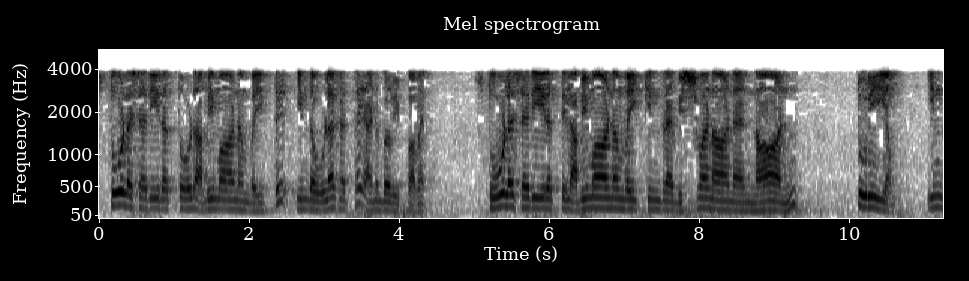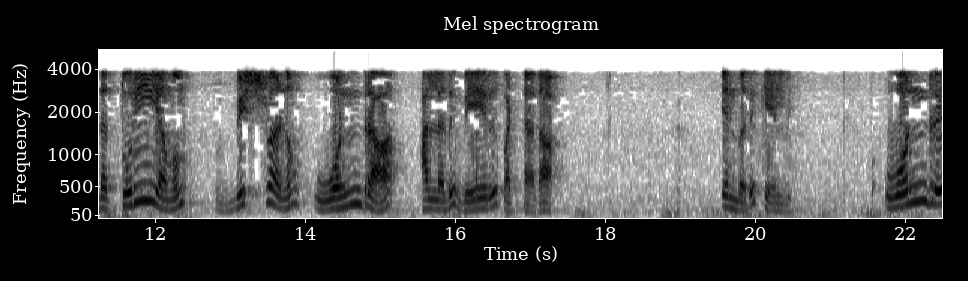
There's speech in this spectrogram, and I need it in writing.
ஸ்தூல சரீரத்தோடு அபிமானம் வைத்து இந்த உலகத்தை அனுபவிப்பவன். ஸ்தூல சரீரத்தில் அபிமானம் வைக்கின்ற விஸ்வனான நான் துரியம். இந்த துரியமும் விஸ்வனும் ஒன்றா அல்லது வேறுபட்டதா? என்பது கேள்வி. ஒன்று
